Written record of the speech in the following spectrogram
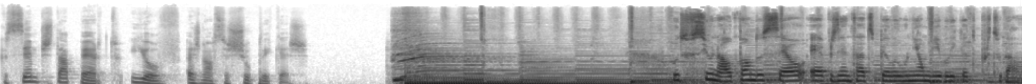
que sempre está perto e ouve as nossas súplicas. O profissional Pão do Céu é apresentado pela União Bíblica de Portugal.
